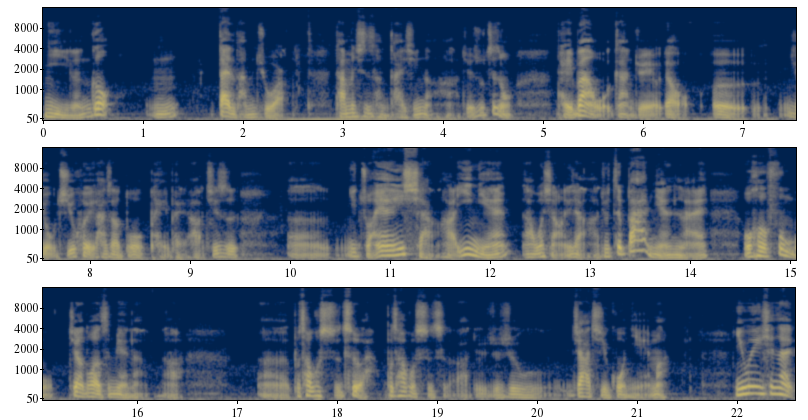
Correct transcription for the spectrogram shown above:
你能够嗯带着他们去玩，他们其实很开心的哈。就是说这种陪伴，我感觉要。呃，有机会还是要多陪陪哈。其实，呃，你转眼一想哈，一年啊，我想了一下哈，就这半年来，我和父母见了多少次面呢？啊，呃，不超过十次吧，不超过十次啊，就就就假期过年嘛。因为现在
